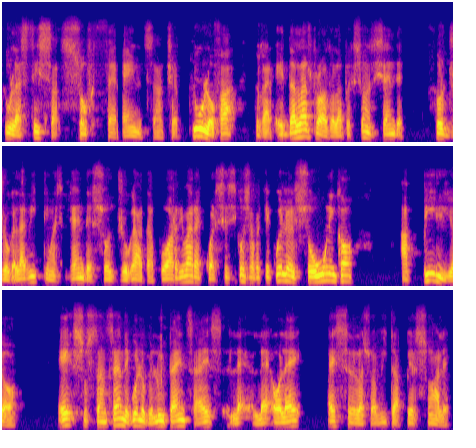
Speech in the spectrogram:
sulla stessa sofferenza, cioè più lo fa giocare e dall'altro lato la persona si sente soggiogata, la vittima si sente soggiogata, può arrivare a qualsiasi cosa perché quello è il suo unico appiglio e sostanzialmente quello che lui pensa es, le, le, o lei essere la sua vita personale.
